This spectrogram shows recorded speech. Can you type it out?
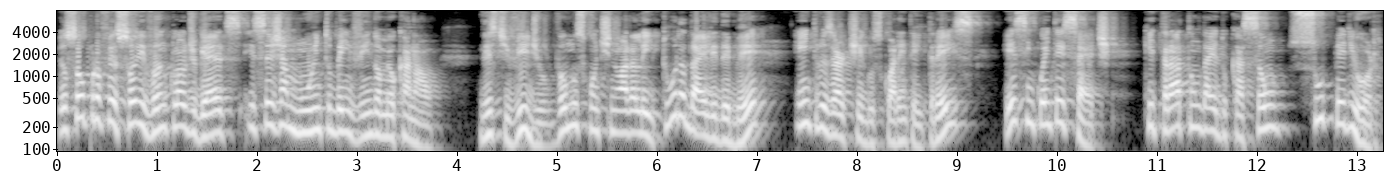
Eu sou o professor Ivan Claudio Guedes e seja muito bem-vindo ao meu canal. Neste vídeo, vamos continuar a leitura da LDB entre os artigos 43 e 57, que tratam da educação superior.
